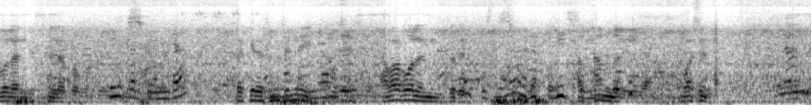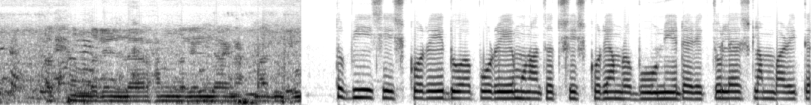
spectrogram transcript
বলেন শুনছেন নি? আবার বলেন আলহামদুলিল্লাহ। বসেন। আলহামদুলিল্লাহ আলহামদুলিল্লাহ তো বিয়ে শেষ করে, দোয়া পরে মোনাজাত শেষ করে আমরা বউ নিয়ে ডাইরেক্ট চলে আসলাম। বাড়িতে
